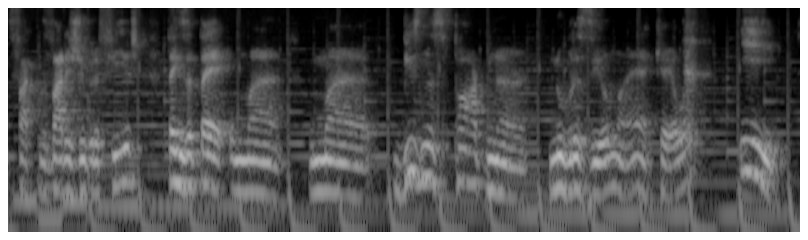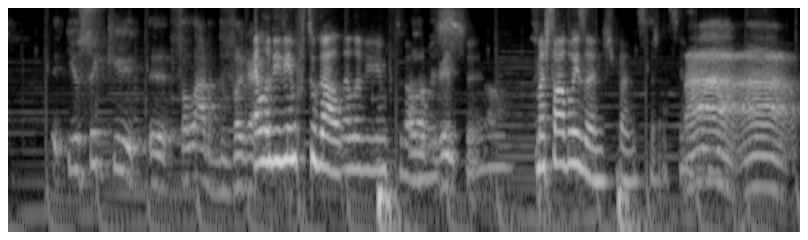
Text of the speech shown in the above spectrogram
de facto de várias geografias, tens até uma, uma business partner no Brasil, não é? Aquela. E eu sei que uh, falar devagar. Ela vive em Portugal, ela vive em Portugal, mas, vive em Portugal. mas só há dois anos, pronto. Assim. Ah, ah!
